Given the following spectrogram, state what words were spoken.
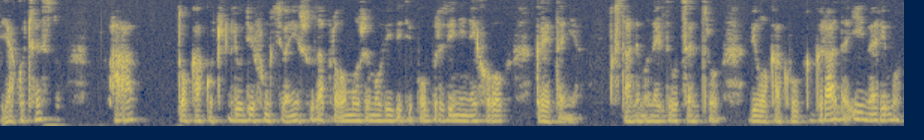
Jako često. A to kako ljudi funkcionišu zapravo možemo vidjeti po brzini njihovog kretanja. Stanemo negde u centru bilo kakvog grada i merimo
